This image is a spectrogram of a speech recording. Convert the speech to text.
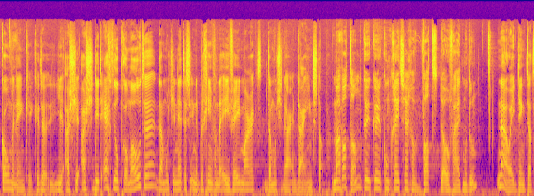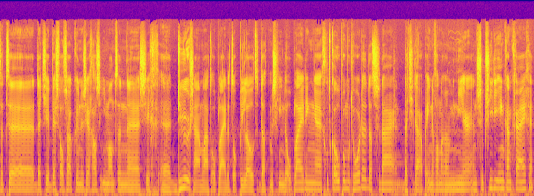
komen, denk ik. Eh, Als je, als je dit echt wil promoten, dan moet je net als in het begin van de EV-markt, dan moet je daar, daarin stappen. Maar wat dan? Kun je, kun je concreet zeggen wat de overheid moet doen? Nou, ik denk dat, het, eh, dat je best wel zou kunnen zeggen als iemand een, eh, zich eh, duurzaam laat opleiden tot piloot, dat misschien de opleiding goedkoper moet worden. Dat, ze daar, dat je daar op een of andere manier een subsidie in kan krijgen.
